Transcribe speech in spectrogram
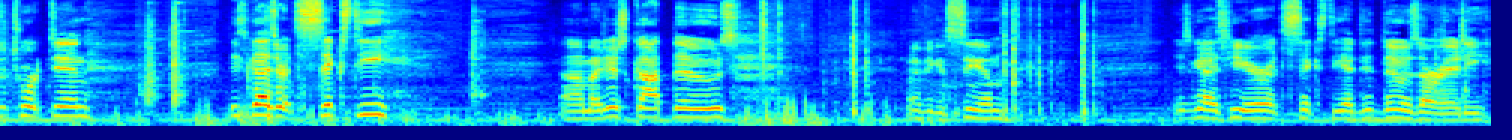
Are torqued in. These guys are at 60. Um, I just got those. I don't know if you can see them. These guys here at 60, I did those already.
